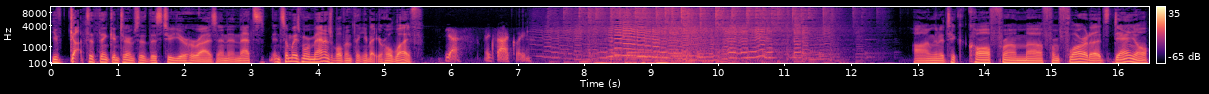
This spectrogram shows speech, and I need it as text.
you've got to think in terms of this two year horizon, and that's in some ways more manageable than thinking about your whole life. Yes, exactly. I'm going to take a call from uh, from Florida. It's Daniel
